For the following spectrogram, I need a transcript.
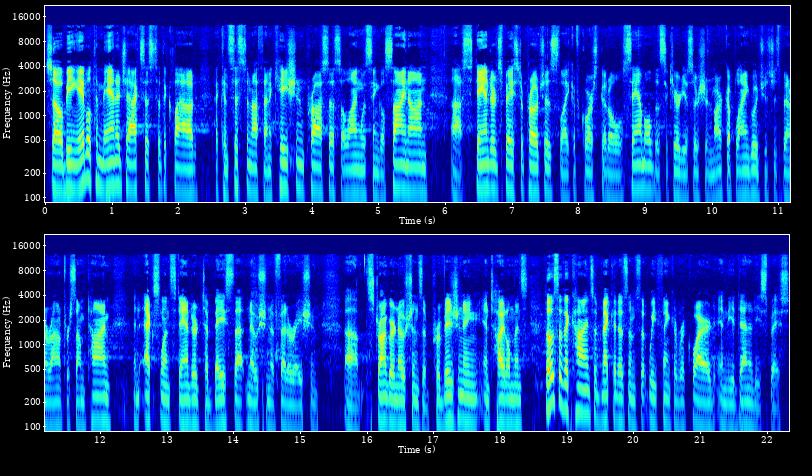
So, being able to manage access to the cloud, a consistent authentication process along with single sign on, uh, standards based approaches, like, of course, good old SAML, the security assertion markup language, which has been around for some time, an excellent standard to base that notion of federation. Uh, stronger notions of provisioning, entitlements. Those are the kinds of mechanisms that we think are required in the identity space.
